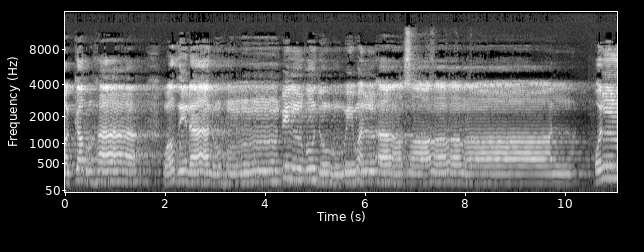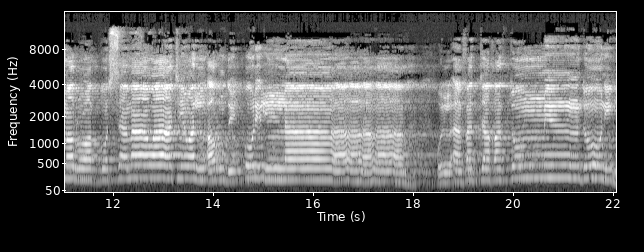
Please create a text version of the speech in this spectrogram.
وكرها وظلالهم بالغدو والآصال قل من رب السماوات والأرض قل الله قل أفاتخذتم من دونه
